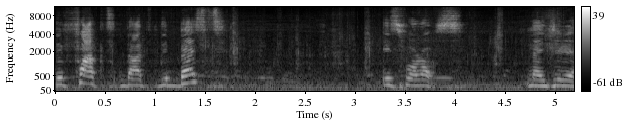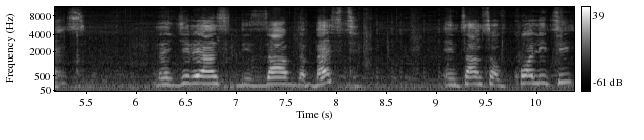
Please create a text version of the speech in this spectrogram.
the fact that the best is for us, Nigerians. Nigerians deserve the best in terms of quality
